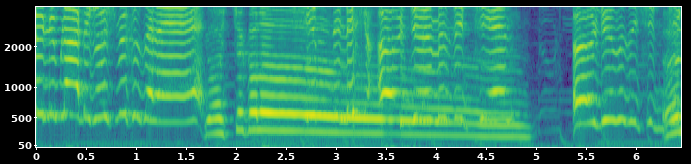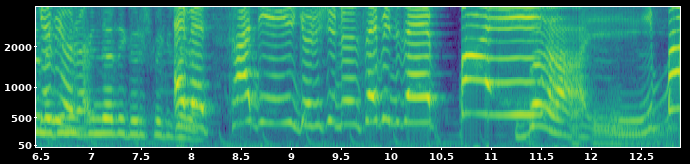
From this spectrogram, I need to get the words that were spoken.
bölümlerde görüşmek üzere. Hoşçakalın. Şimdilik öldüğümüz için öldüğümüz için Ölmediğimiz çekemiyoruz. günlerde görüşmek üzere. Evet hadi görüşürüz. Hepinize bye. Bye. Bye.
